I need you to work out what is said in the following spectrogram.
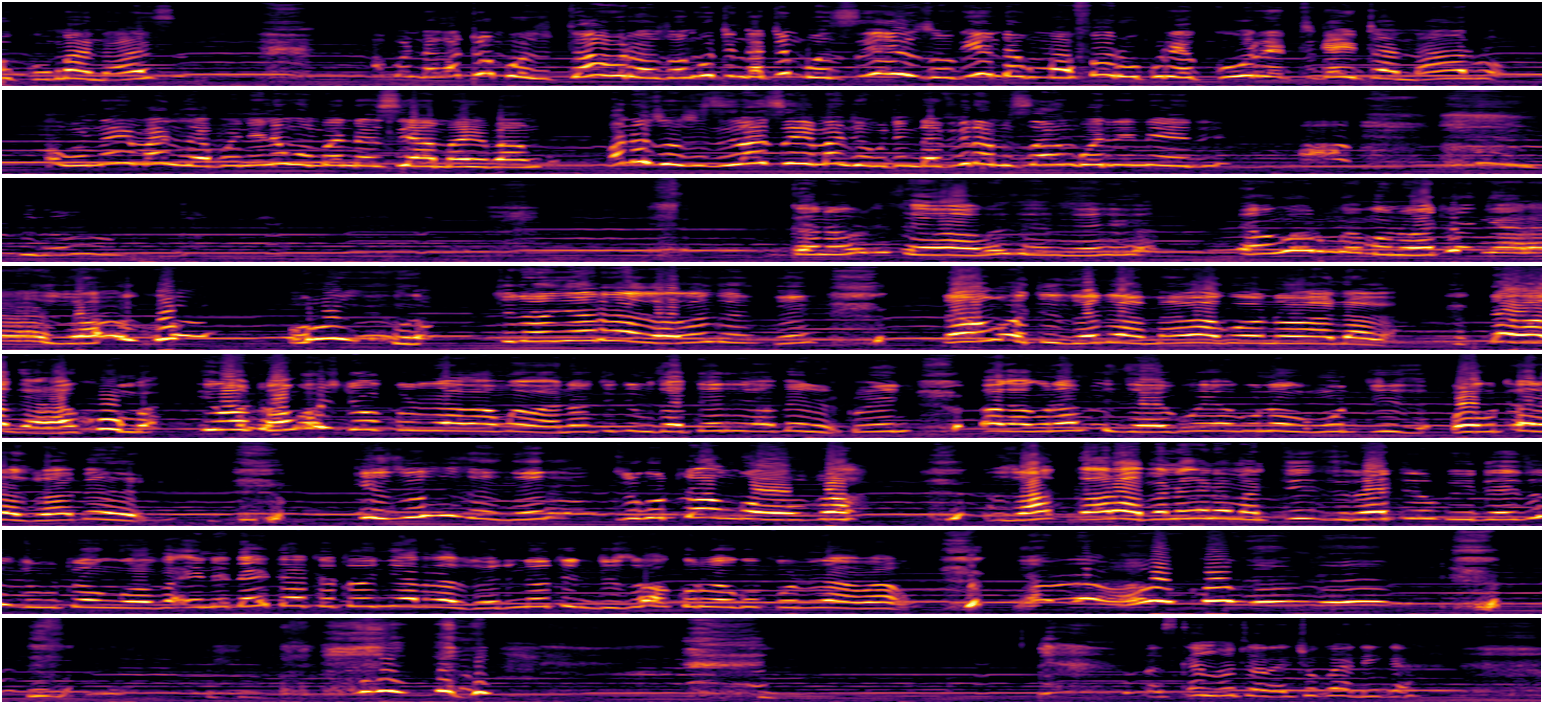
hwakutoguma nhasi apo ndakatombozvitaura zvangu kuti ngatimbosiya izvo kuenda kumafaro kure kure tikaita nharo. Onai manje apo inini ngomba ndasiya amai vangu? Vanozozviziva sei manje kuti ndafira musango rineri kana uri sevako sezerika yangu rumwe munhu watonyarara zvako. Uruzizwa chinonyarara zvako sezeri ndangotizoti amai vako unovadaka davagara kumba iwo ndongochitopfurira vamwe vanochiti musateerera vabereki wenyu vakakurambidza kuuya kuno kumutiza wakutaura zvevabereki isusu sezeri tiri kutongofa zvagara hapana kana matiziro atiri kuita isusu tiri kutongofa ende dai tatatonyarara zvedu nekuti ndiso vakuru vekupfurira vavo. Nyarara vako vasikana vataura chokwadi ka.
